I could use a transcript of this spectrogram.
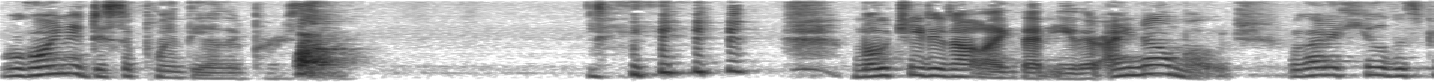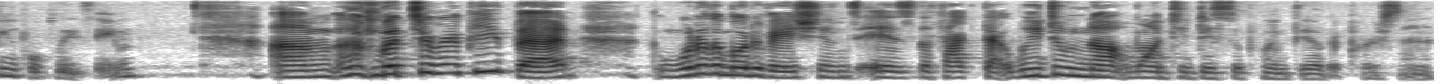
we're going to disappoint the other person. Mochi did not like that either. I know, Moch. We got to heal this people pleasing. Um, but to repeat that, one of the motivations is the fact that we do not want to disappoint the other person,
